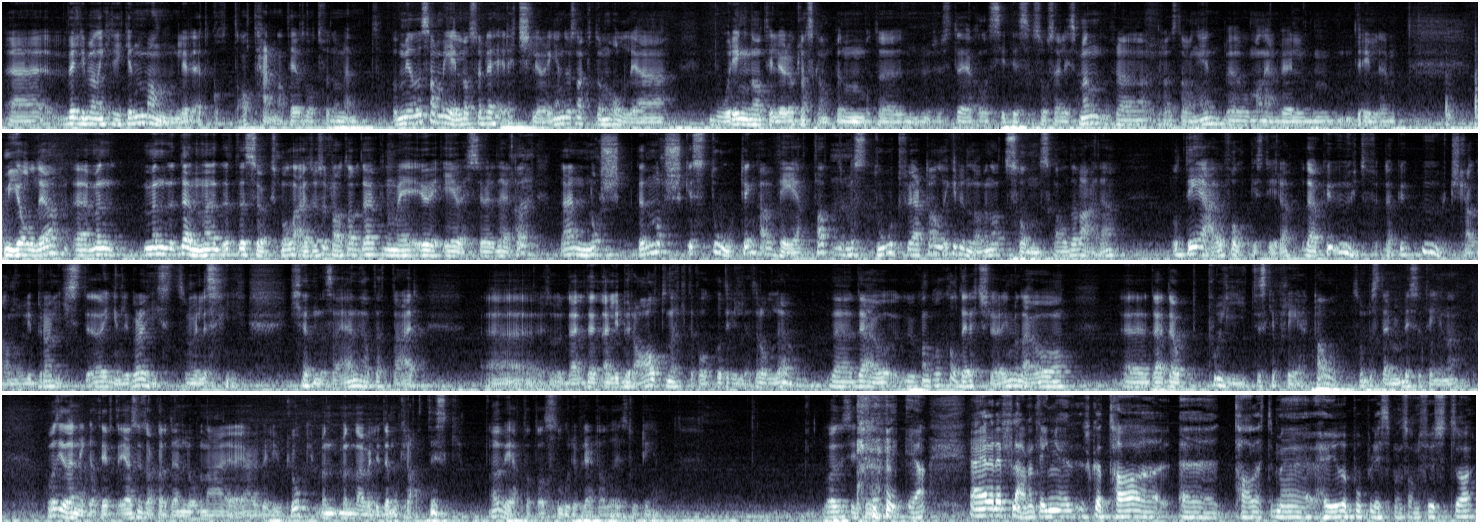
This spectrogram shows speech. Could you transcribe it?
Eh, veldig mye av den kritikken mangler et godt alternativ, et godt fundament. Og Mye av det samme gjelder også rettsliggjøringen. Du snakket om oljeboring. Nå tilhører jo Klassekampen mot det jeg kaller SIDIS-sosialismen fra, fra Stavanger, hvor man gjerne vil drille mye olje. Eh, men, men denne, dette søksmålet er et resultat av Det har ikke noe med EØS å gjøre. Det hele tatt. Det er norsk, det norske storting har vedtatt med stort flertall i Grunnloven at sånn skal det være. Og det er jo folkestyre. Og det er jo ikke, ut, det er ikke utslag av noen liberalist. Det er ingen liberalist som ville si, kjenne seg igjen i at dette er eh, det er, det er, liberalt å nekte folk å drille etter olje. Det, det er jo, du kan godt kalle det rettsliggjøring, men det er jo Eh, det er, jo politiske flertall som bestemmer disse tingene. Man si det er negativt. Jeg syns akkurat den loven er, er veldig uklok, men, men, den er veldig demokratisk. Og vedtatt av store flertallet i Stortinget. Hva er det du sitter ja. Her er det flere ting. Du skal ta, uh, ta dette med høyrepopulisme og sånn først. så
